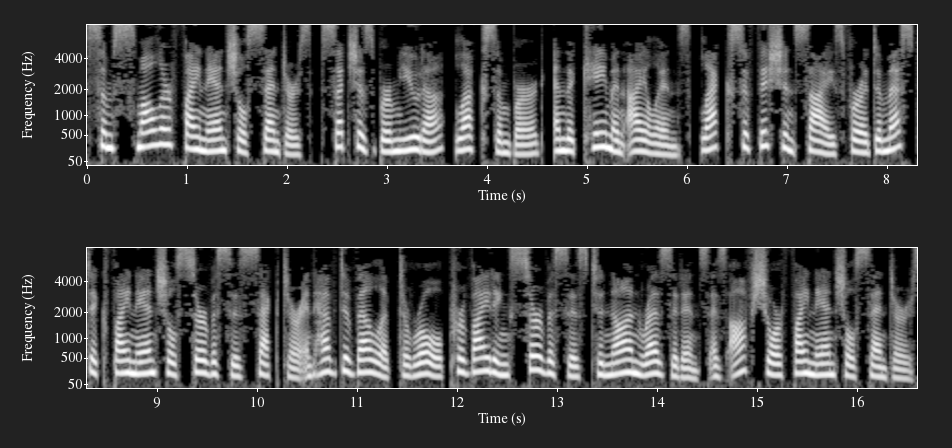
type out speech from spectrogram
Some smaller financial centers, such as Bermuda, Luxembourg, and the Cayman Islands, lack sufficient size for a domestic financial services sector and have developed a role providing services to non-residents as offshore financial centers.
